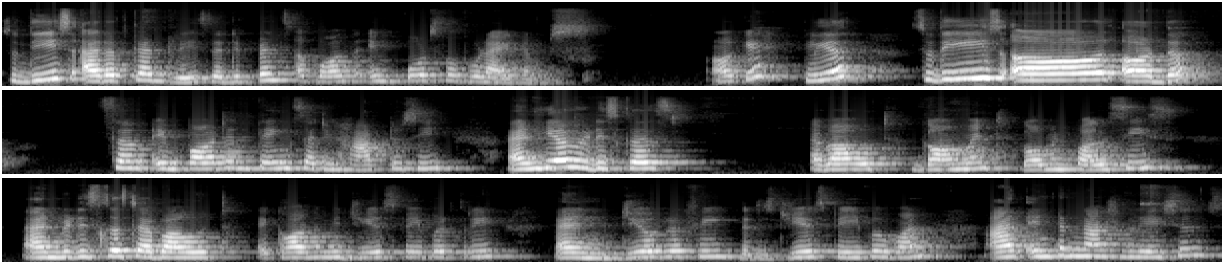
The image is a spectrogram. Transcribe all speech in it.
so these Arab countries that depends upon the imports for food items. Okay, clear? So these all are the some important things that you have to see. And here we discussed about government, government policies and we discussed about economy GS paper 3 and geography that is GS paper 1 and international relations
